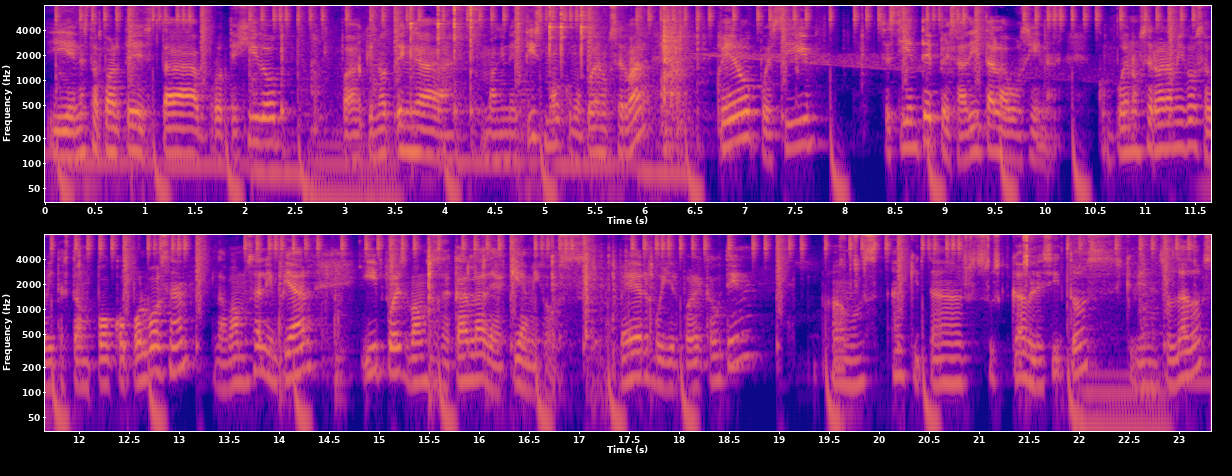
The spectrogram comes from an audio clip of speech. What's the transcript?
y en esta parte está protegido para que no tenga magnetismo, como pueden observar. Pero pues sí, se siente pesadita la bocina. Como pueden observar amigos, ahorita está un poco polvosa. La vamos a limpiar y pues vamos a sacarla de aquí amigos. A ver, voy a ir por el cautín. Vamos a quitar sus cablecitos que vienen soldados.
